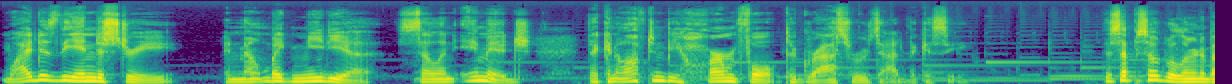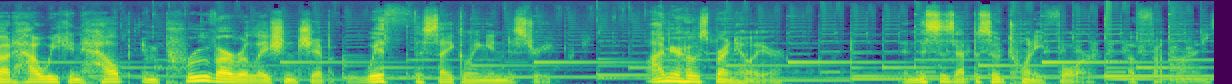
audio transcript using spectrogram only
Why does the industry and mountain bike media sell an image that can often be harmful to grassroots advocacy? This episode will learn about how we can help improve our relationship with the cycling industry. I'm your host, Brent Hillier and this is episode 24 of Frontlines.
